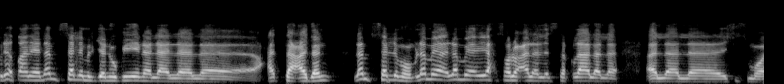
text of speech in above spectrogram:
بريطانيا لم تسلم الجنوبيين حتى عدن. لم تسلمهم. لم لم يحصلوا على الاستقلال شو اسمه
